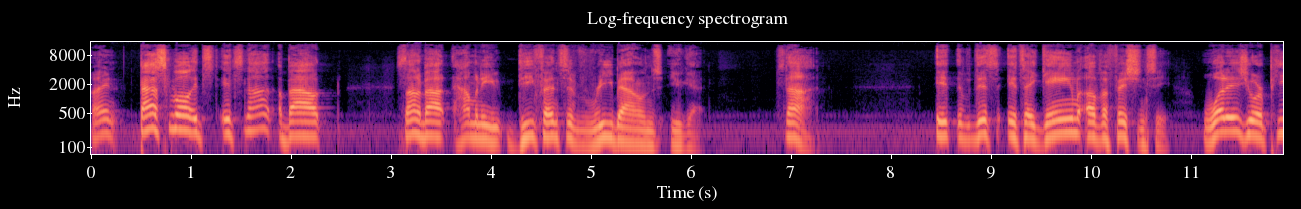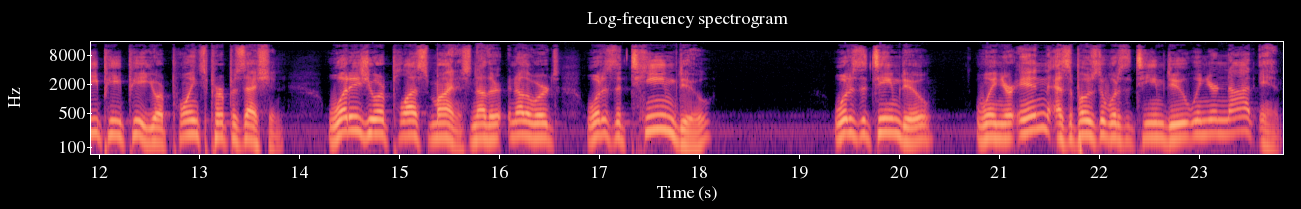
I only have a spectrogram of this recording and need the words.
Right? Basketball, it's it's not about it's not about how many defensive rebounds you get. It's not. It this it's a game of efficiency. What is your PPP, your points per possession? What is your plus minus? In other, in other words, what does the team do? What does the team do when you're in as opposed to what does the team do when you're not in?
